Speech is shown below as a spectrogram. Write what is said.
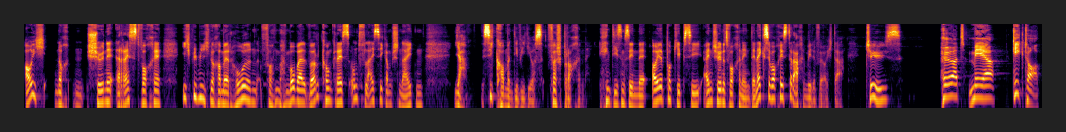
Euch noch eine schöne Restwoche. Ich bin mich noch am Erholen vom Mobile World Congress und fleißig am Schneiden. Ja, sie kommen, die Videos. Versprochen. In diesem Sinne, euer Pokipsi, ein schönes Wochenende. Nächste Woche ist der Achim wieder für euch da. Tschüss. Hört mehr Geek Talk.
